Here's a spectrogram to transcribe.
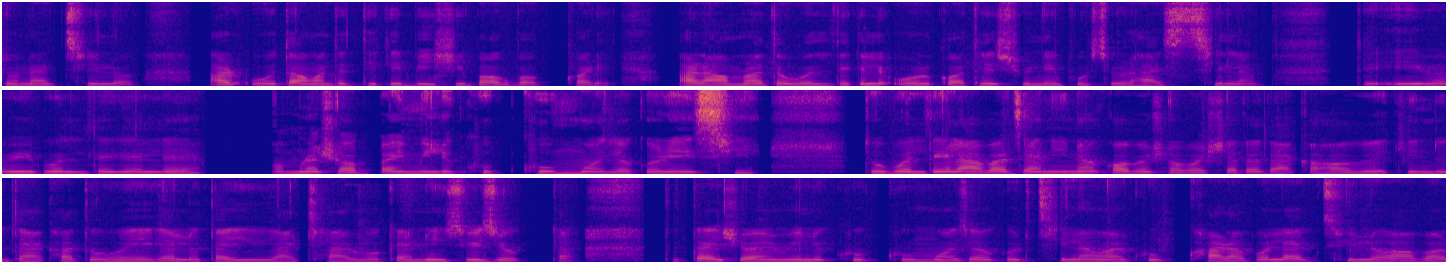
শোনাচ্ছিল আর ও তো আমাদের থেকে বেশি বকবক করে। আর আমরা তো বলতে গেলে ওর কথা শুনে প্রচুর হাসছিলাম। তো এইভাবেই বলতে গেলে আমরা সবাই মিলে খুব খুব মজা করেছি। তো বলতে গেলে আবার জানি না কবে সবার সাথে দেখা হবে, কিন্তু দেখা তো হয়ে গেল, তাই আর ছাড়বো কেন এই সুযোগটা? তো তাই সবাই মিলে খুব খুব মজাও করছিলাম আর খুব খারাপও লাগছিল আবার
